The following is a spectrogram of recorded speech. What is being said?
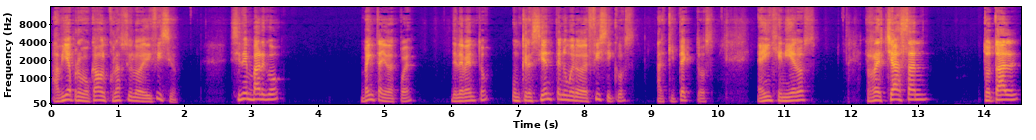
había provocado el colapso de los edificios. Sin embargo, 20 años después del evento, un creciente número de físicos, arquitectos e ingenieros rechazan total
